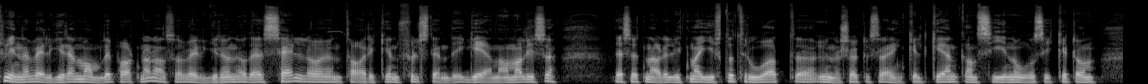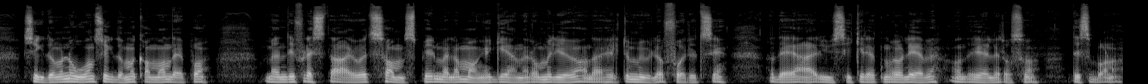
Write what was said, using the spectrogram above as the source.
kvinne velger en mannlig partner, da, så velger hun jo det selv, og hun tar ikke en fullstendig genanalyse. Dessuten er det litt naivt å tro at eh, undersøkelser av enkeltgen kan si noe sikkert om sykdommer. Noen sykdommer kan man det på, men de fleste er jo et samspill mellom mange gener og miljøet. og Det er helt umulig å forutsi. og Det er usikkerheten ved å leve, og det gjelder også disse barna.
